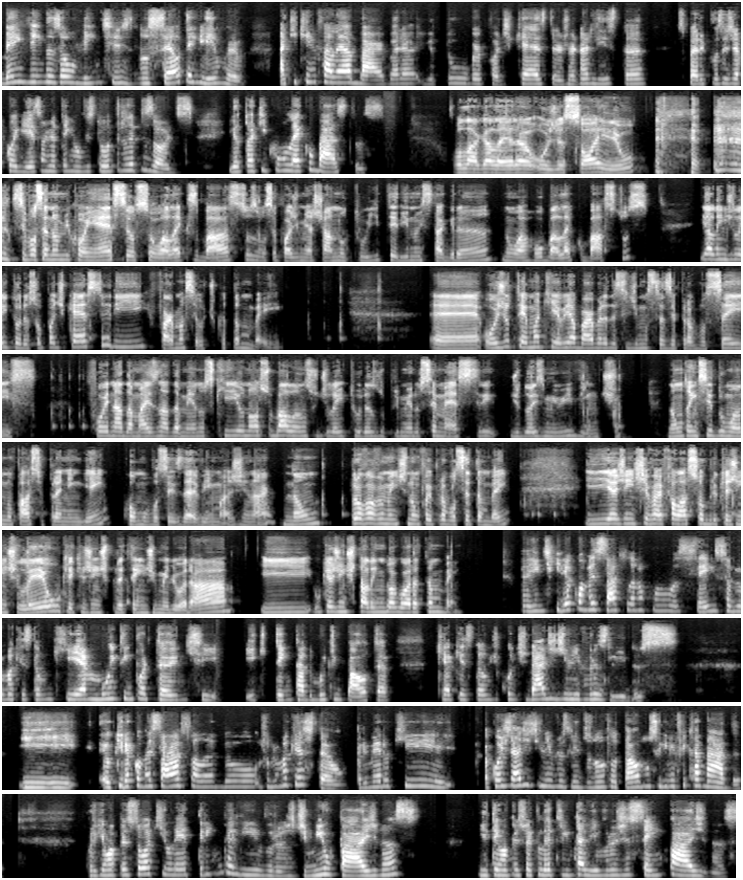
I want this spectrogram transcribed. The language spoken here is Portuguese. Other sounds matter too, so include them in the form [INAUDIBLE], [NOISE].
Bem-vindos, ouvintes, no Céu Tem Livro. Aqui quem fala é a Bárbara, youtuber, podcaster, jornalista. Espero que vocês já conheçam, já tenham visto outros episódios. E eu tô aqui com o Leco Bastos. Olá, galera. Hoje é só eu. [LAUGHS] Se você não me conhece, eu sou Alex Bastos. Você pode me achar no Twitter e no Instagram, no arroba Leco Bastos. E além de leitor, eu sou podcaster e farmacêutica também. É, hoje o tema que eu e a Bárbara decidimos trazer para vocês foi nada mais nada menos que o nosso balanço de leituras do primeiro semestre de 2020. Não tem sido um ano fácil para ninguém, como vocês devem imaginar. Não provavelmente não foi para você também. E a gente vai falar sobre o que a gente leu, o que, que a gente pretende melhorar e o que a gente está lendo agora também. A gente queria começar falando com vocês sobre uma questão que é muito importante e que tem estado muito em pauta, que é a questão de quantidade de livros lidos. E eu queria começar falando sobre uma questão. Primeiro que a quantidade de livros lidos no total não significa nada. Porque uma pessoa que lê 30 livros de mil páginas e tem uma pessoa que lê 30 livros de 100 páginas.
